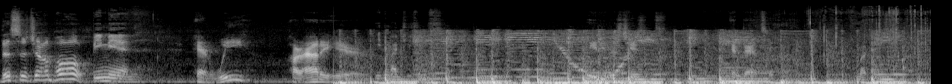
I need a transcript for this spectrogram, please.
this is John Paul, Be Man, and we are out of here. eating my t-shirts. Eating his cheeses and dancing. My-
